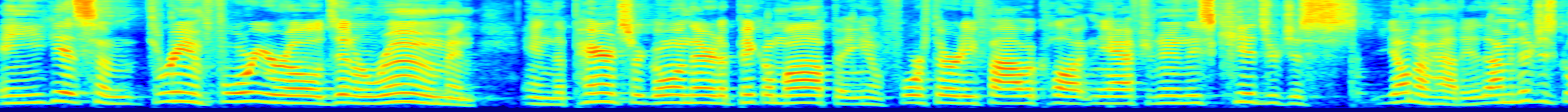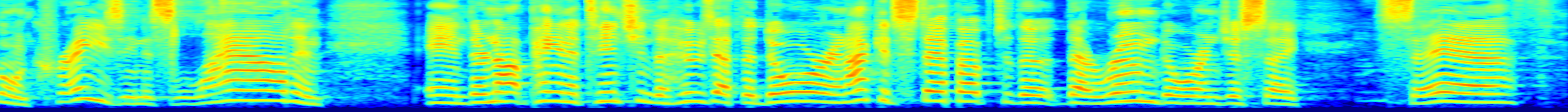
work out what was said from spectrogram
and you get some three and four year olds in a room and, and the parents are going there to pick them up at you know 4.30 5 o'clock in the afternoon. These kids are just y'all know how to i mean they're just going crazy and it's loud and, and they're not paying attention to who's at the door. And i could step up to the, that room door and just say seth.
